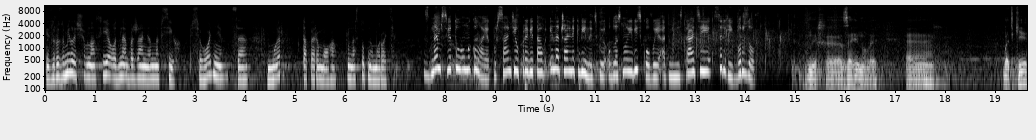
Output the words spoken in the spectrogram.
і зрозуміли, що в нас є одне бажання на всіх сьогодні це мир та перемога у наступному році. З Днем Святого Миколая курсантів привітав і начальник Вінницької обласної військової адміністрації Сергій Борзов. В них е, загинули е, батьки,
